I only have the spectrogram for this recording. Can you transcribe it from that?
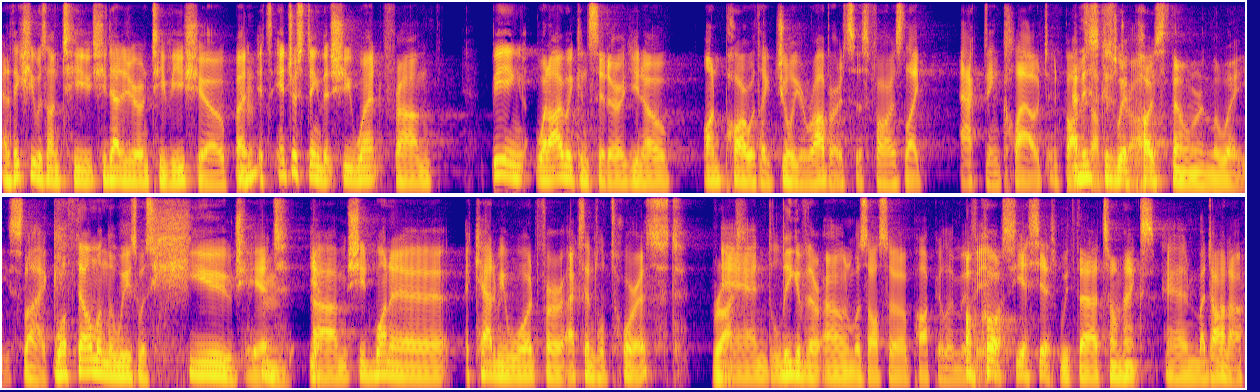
And I think she was on T. She had her own TV show. But Mm-hmm. it's interesting that she went from being what I would consider, you know, on par with like Julia Roberts as far as like acting clout and box And this is because we're draw. post Thelma and Louise. Like, Well, Thelma and Louise was huge hit. Mm, yeah. um, she'd won an Academy Award for Accidental Tourist. Right. And League of Their Own was also a popular movie. of course, yes, yes, with uh, Tom Hanks. And Madonna.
